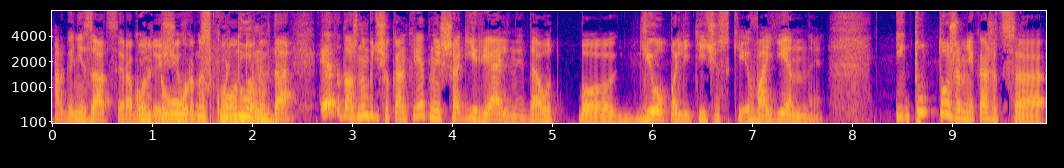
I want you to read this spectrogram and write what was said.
организаций, работающих культурных, с культурных, да. Это должны быть еще конкретные шаги реальные, да, вот э, геополитические, военные. И тут тоже, мне кажется,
